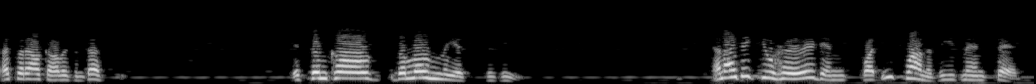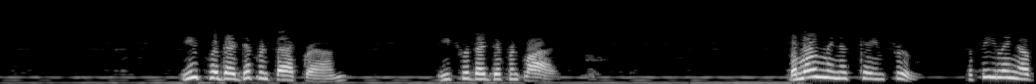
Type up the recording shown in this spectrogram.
That's what alcoholism does to you. It's been called the loneliest disease. And I think you heard in what each one of these men said, each with their different backgrounds, each with their different lives. The loneliness came through, the feeling of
